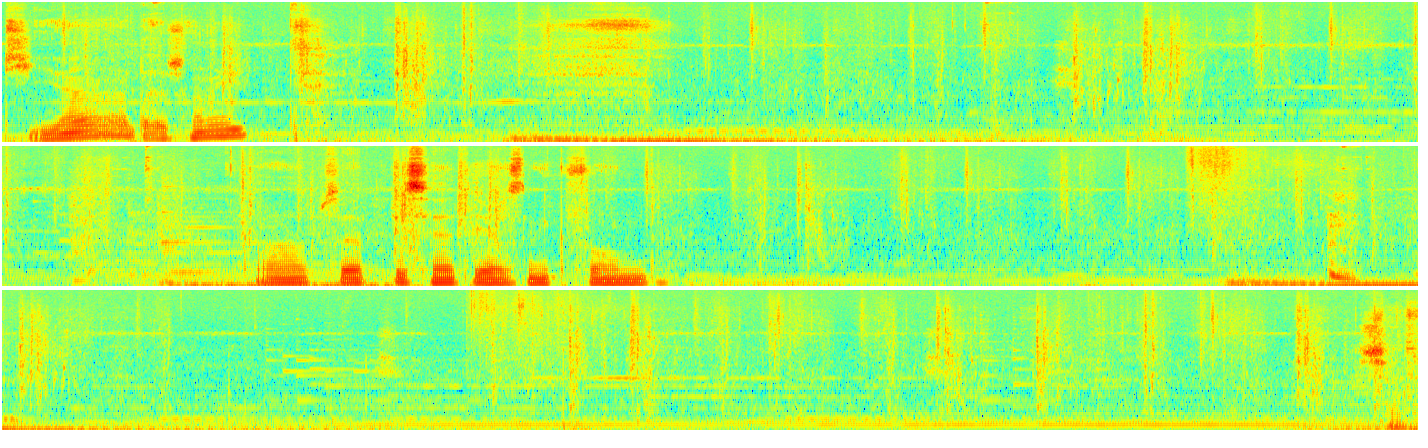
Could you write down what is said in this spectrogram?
Tja, da ist noch nichts. Ob es etwas hat, ich es nicht gefunden. Ich schaffe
